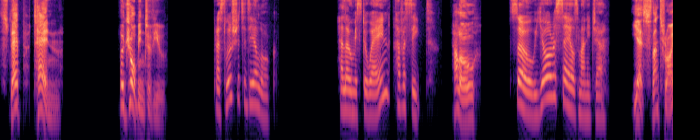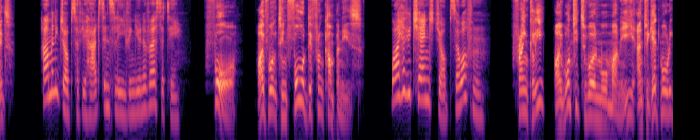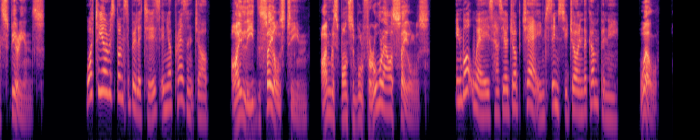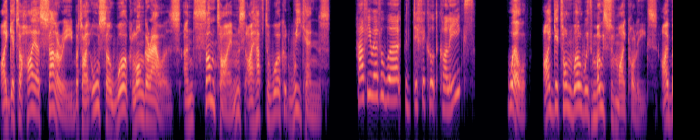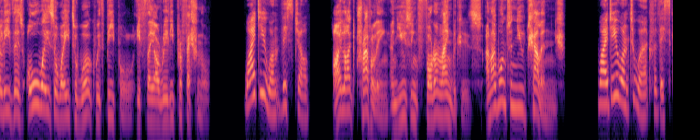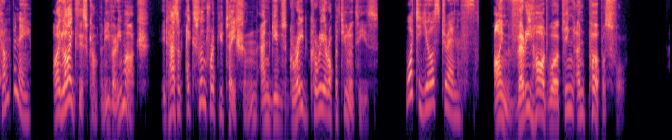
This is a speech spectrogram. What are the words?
Step 10. A job interview. Прослушайте диалог. Hello, Mr. Wayne. Have a seat. Hello. So, you're a sales manager. Yes, that's right. How many jobs have you had since leaving university? Four. I've worked in four different companies. Why have you changed jobs so often? Frankly, I wanted to earn more money and to get more experience. What are your responsibilities in your present job? I lead the sales team. I'm responsible for all our sales. In what ways has your job changed since you joined the company? Well, I get a higher salary, but I also work longer hours, and sometimes I have to work at weekends. Have you ever worked with difficult colleagues? Well, I get on well with most of my colleagues. I believe there's always a way to work with people if they are really professional. Why do you want this job? I like travelling and using foreign languages, and I want a new challenge. Why do you want to work for this company? I like this company very much. It has an excellent reputation and gives great career opportunities. What are your strengths? I'm very hardworking and purposeful.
